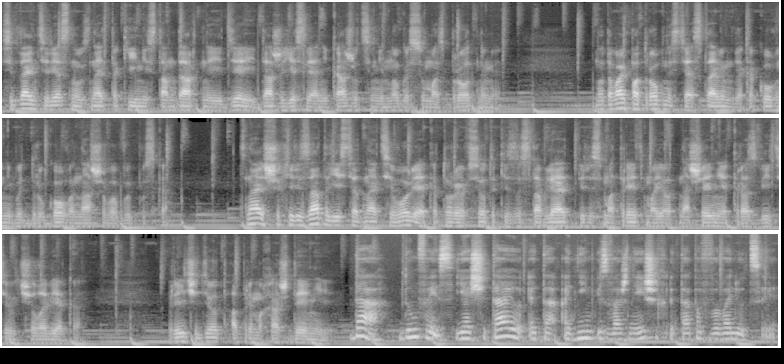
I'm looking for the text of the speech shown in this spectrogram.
Всегда интересно узнать такие нестандартные идеи, даже если они кажутся немного сумасбродными. Но давай подробности оставим для какого-нибудь другого нашего выпуска. Знаешь, Шахерезада есть одна теория, которая все-таки заставляет пересмотреть мое отношение к развитию человека. Речь идет о прямохождении. Да, Думфейс, я считаю это одним из важнейших этапов в эволюции.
